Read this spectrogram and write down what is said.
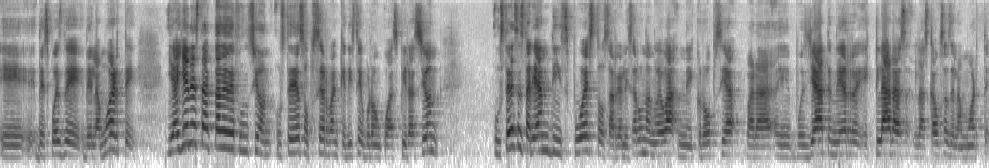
eh, después de, la muerte. Y ahí en esta acta de defunción, ustedes observan que dice broncoaspiración. ¿Ustedes estarían dispuestos a realizar una nueva necropsia para eh, pues ya tener eh, claras las causas de la muerte?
